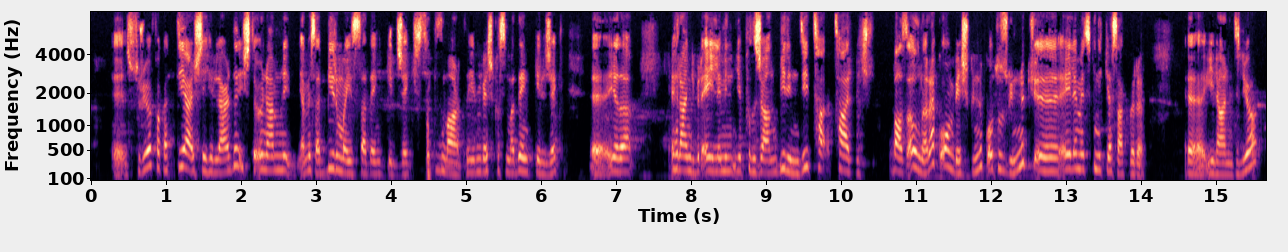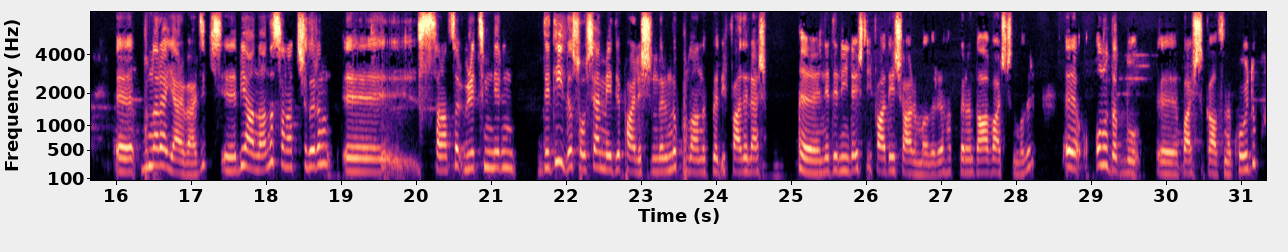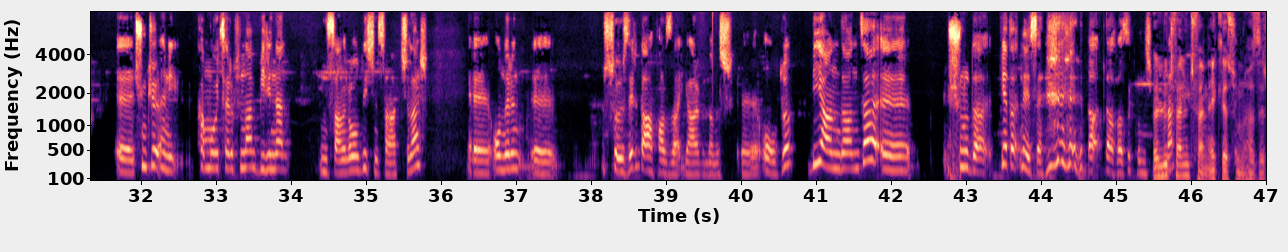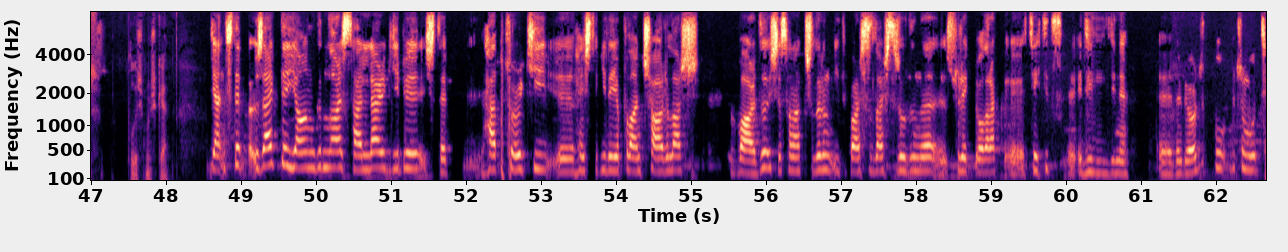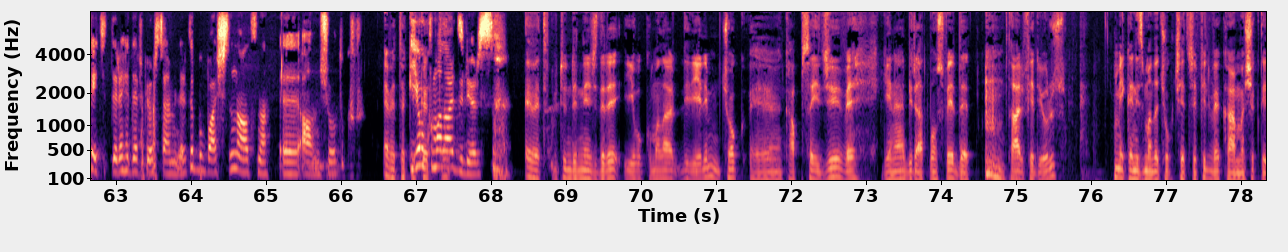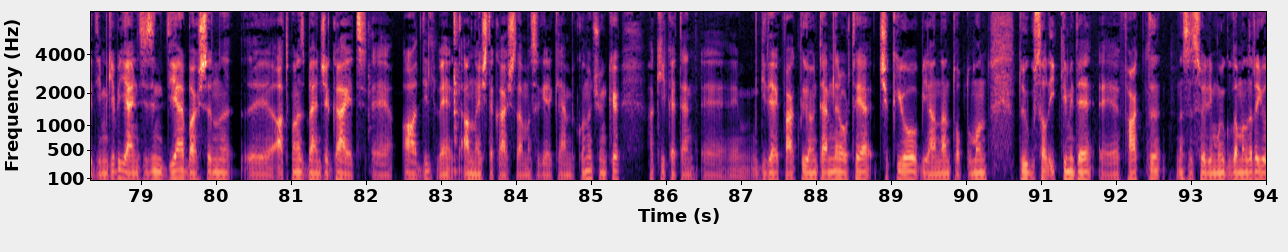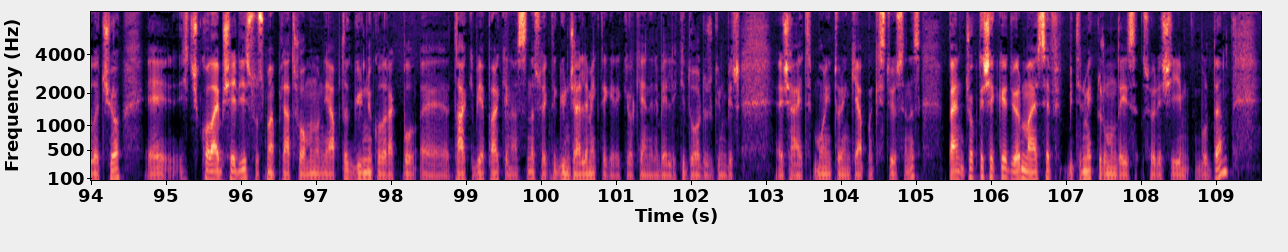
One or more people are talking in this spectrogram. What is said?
sürüyor. Fakat diğer şehirlerde işte önemli, ya mesela 1 Mayıs'a denk gelecek, 8 Mart'a, 25 Kasım'a denk gelecek ya da herhangi bir eylemin yapılacağını bilindiği ta- tarih baz alınarak 15 günlük, 30 günlük e, eylem etkinlik yasakları e, ilan ediliyor. E, bunlara yer verdik. E, bir yandan da sanatçıların e, sanatsal üretimlerin de değil de sosyal medya paylaşımlarında kullandıkları ifadeler e, nedeniyle işte ifadeye çağrılmaları, haklarına dava açılmaları e, onu da bu e, başlık altına koyduk. E, çünkü hani kamuoyu tarafından bilinen insanlar olduğu için sanatçılar e, onların e, sözleri daha fazla yargılanır e, oldu. Bir yandan da e, şunu da ya da neyse daha, daha fazla konuşmayayım Lütfen ben. lütfen ekle Sumru hazır buluşmuşken. Yani işte özellikle yangınlar, seller gibi işte Help Turkey e, hashtag ile yapılan çağrılar vardı. İşte sanatçıların itibarsızlaştırıldığını sürekli olarak e, tehdit edildiğini e, de gördük. Bu bütün bu tehditlere hedef göstermeleri de bu başlığın altına e, almış olduk. Evet hakikaten. İyi okumalar diliyoruz. Evet bütün dinleyicilere iyi okumalar dileyelim. Çok e, kapsayıcı ve genel bir atmosferi de tarif ediyoruz. Mekanizma da çok çetrefil ve karmaşık dediğim gibi yani sizin diğer başlarını e, atmanız bence gayet e, adil ve anlayışla karşılanması gereken bir konu. Çünkü hakikaten e, giderek farklı yöntemler ortaya çıkıyor. Bir yandan toplumun duygusal iklimi de e, farklı nasıl söyleyeyim uygulamalara yol açıyor. E, hiç kolay bir şey değil Susma platformunun yaptığı günlük olarak bu e, takibi yaparken aslında sürekli güncellemek de gerekiyor kendini belli ki doğru düzgün bir e, şayet monitoring yapmak istiyorsanız. Ben çok teşekkür ediyorum. Maalesef bitirmek durumundayız söyleşiyim burada.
